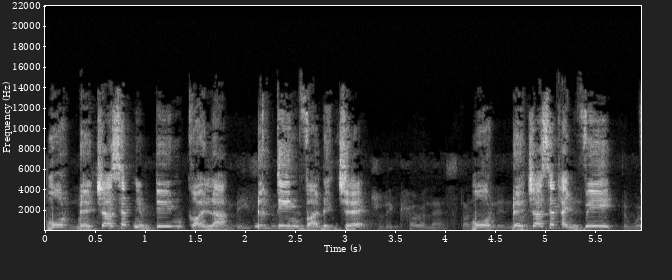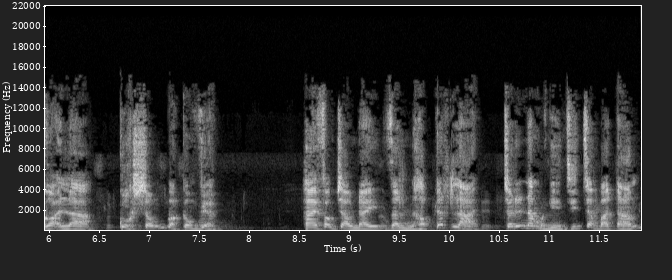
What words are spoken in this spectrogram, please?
Một để tra xét niềm tin gọi là đức tin và định chế. Một để tra xét hành vi gọi là cuộc sống và công việc. Hai phong trào này dần hợp nhất lại cho đến năm 1938.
